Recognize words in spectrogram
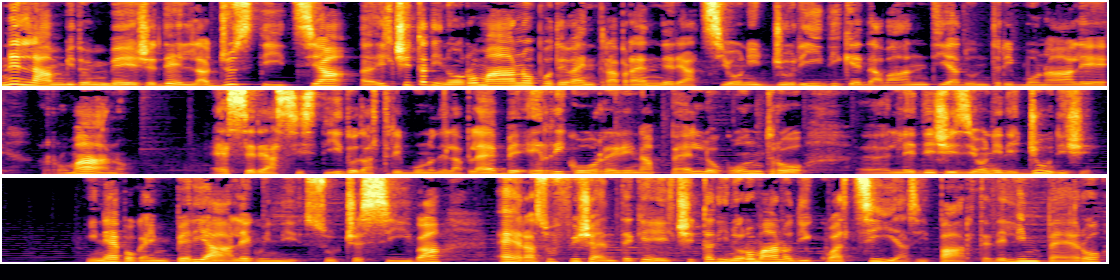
Nell'ambito invece della giustizia, eh, il cittadino romano poteva intraprendere azioni giuridiche davanti ad un tribunale romano, essere assistito dal tribuno della plebe e ricorrere in appello contro eh, le decisioni dei giudici. In epoca imperiale, quindi successiva, era sufficiente che il cittadino romano di qualsiasi parte dell'impero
